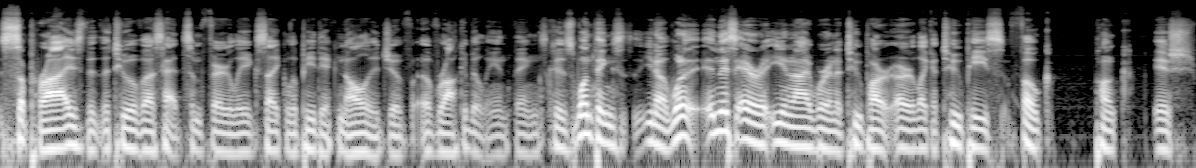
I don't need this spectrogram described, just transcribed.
surprised that the two of us had some fairly encyclopedic knowledge of, of rockabilly and things. Because one thing's, you know, one in this era, Ian and I were in a two part or like a two piece folk punk ish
